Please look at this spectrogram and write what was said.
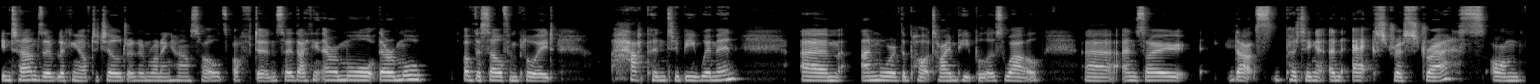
in terms of looking after children and running households often. So I think there are more there are more of the self-employed happen to be women, um, and more of the part-time people as well. Uh, and so that's putting an extra stress on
